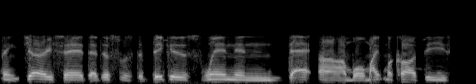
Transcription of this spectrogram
I think Jerry said that this was the biggest win in that. Um, well, Mike McCarthy's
